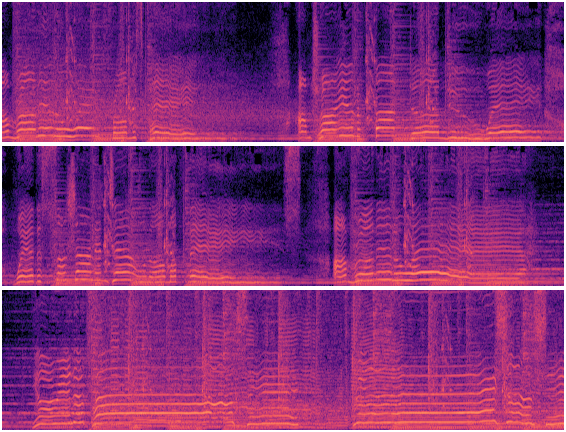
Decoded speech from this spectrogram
I'm running away from this pain. I'm trying to find a new way where the sun's shining down on my face. I'm running away. You're in a toxic relationship.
